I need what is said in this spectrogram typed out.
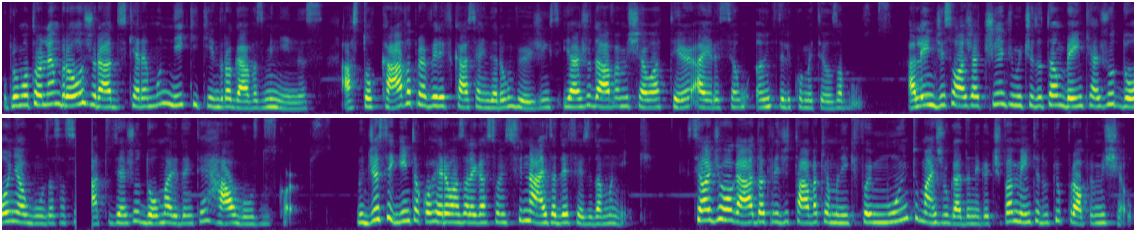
o promotor lembrou os jurados que era Monique quem drogava as meninas, as tocava para verificar se ainda eram virgens e ajudava Michel a ter a ereção antes dele cometer os abusos. Além disso, ela já tinha admitido também que ajudou em alguns assassinatos e ajudou o marido a enterrar alguns dos corpos. No dia seguinte, ocorreram as alegações finais da defesa da Monique. Seu advogado acreditava que a Monique foi muito mais julgada negativamente do que o próprio Michel.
